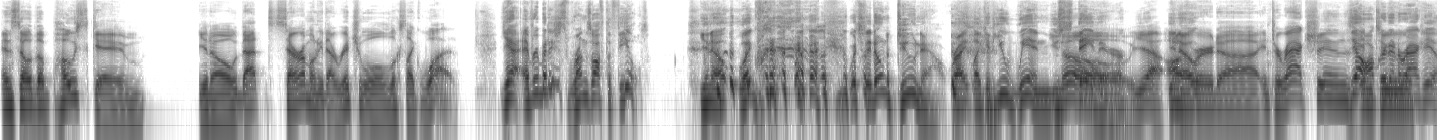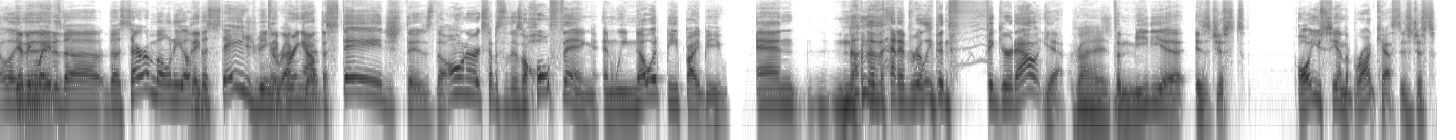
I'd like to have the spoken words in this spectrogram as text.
and so the post game, you know, that ceremony, that ritual looks like what? Yeah, everybody just runs off the field. You know, like which they don't do now, right? Like if you win, you stay there. Yeah, you know? awkward uh, interactions. Yeah, awkward into interact- yeah, like giving way to the the ceremony of They- the stage being they erected. bring out the stage. There's the owner accepts. There's a whole thing, and we know it beat by beat. And none of that had really been figured out yet. Right. The media is just all you see on the broadcast is just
